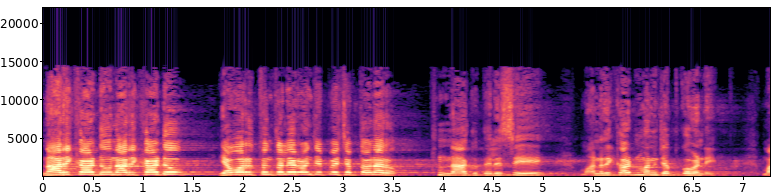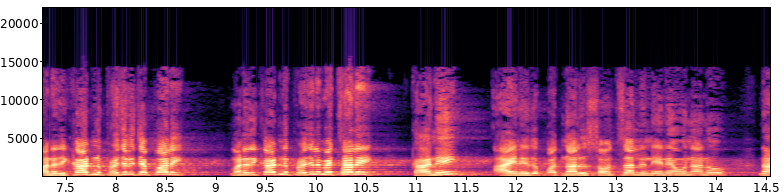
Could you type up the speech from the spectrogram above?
నా రికార్డు నా రికార్డు ఎవరు తుంచలేరు అని చెప్పేసి చెప్తా ఉన్నారు. నాకు తెలిసి మన రికార్డును మనం చెప్పుకోవండి. మన రికార్డును ప్రజలు చెప్పాలి. మన రికార్డును ప్రజలు మెచ్చాలి. కానీ ఆయన ఏదో పద్నాలుగు సంవత్సరాలు నేనే ఉన్నాను నా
